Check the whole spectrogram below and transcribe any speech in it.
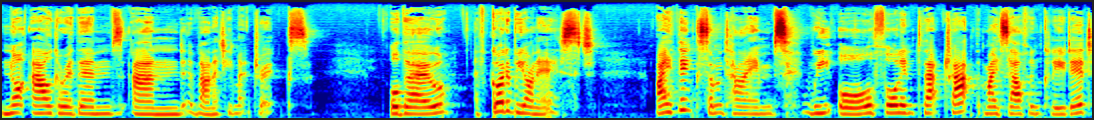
not algorithms and vanity metrics. Although, I've got to be honest, I think sometimes we all fall into that trap, myself included,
